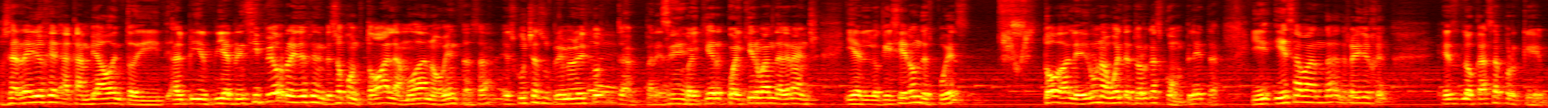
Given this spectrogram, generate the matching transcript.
O sea, Radiohead ha cambiado en todo. Y al, y al principio, Radiohead empezó con toda la moda 90, ¿sabes? Escucha sus primeros discos, Sí. parece Sí. cualquier, cualquier banda grunge. Y lo que hicieron después, toda, le dieron una vuelta de tuercas completa. Y, y esa banda de Radiohead es lo casa porque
